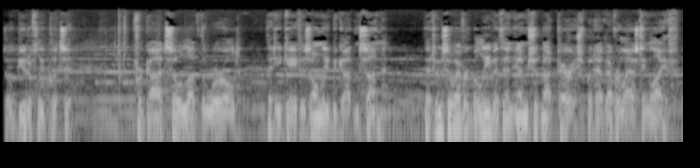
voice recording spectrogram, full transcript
so beautifully puts it For God so loved the world that he gave his only begotten Son, that whosoever believeth in him should not perish but have everlasting life.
